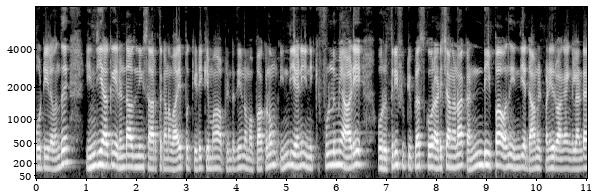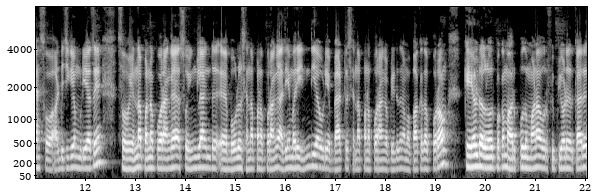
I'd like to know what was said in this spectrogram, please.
போட்டியில் வந்து இந்தியாவுக்கு இரண்டாவது இன்னிங்ஸ் ஆடுறதுக்கான வாய்ப்பு கிடைக்குமா அப்படின்றதையும் நம்ம பார்க்கணும். இந்திய அணி இன்னைக்கு ஃபுல்லுமே ஆடி ஒரு த்ரீ ஃபிஃப்டி ப்ளஸ் ஸ்கோர் அடிச்சாங்கன்னா கண்டிப்பாக வந்து இந்தியா டாமினேட் பண்ணிடுவாங்க இங்கிலாண்டை ஸோ அடிச்சிக்கவே முடியாது. ஸோ என்ன பண்ண போகிறாங்க ஸோ இங்கிலாந்து பவுலர்ஸ் என்ன பண்ண போகிறாங்க அதே மாதிரி இந்தியாவுடைய பேட்டர்ஸ் என்ன பண்ண போகிறாங்க அப்படின்றது நம்ம பார்க்க தான் போகிறோம் கேஎல் ஒரு பக்கம் அற்புதமான ஒரு ஃபிஃப்டியோடு இருக்கார்.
